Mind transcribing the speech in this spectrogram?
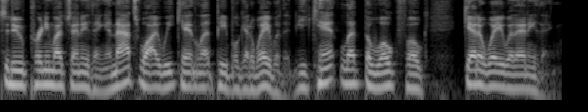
to do pretty much anything. And that's why we can't let people get away with it. You can't let the woke folk get away with anything.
